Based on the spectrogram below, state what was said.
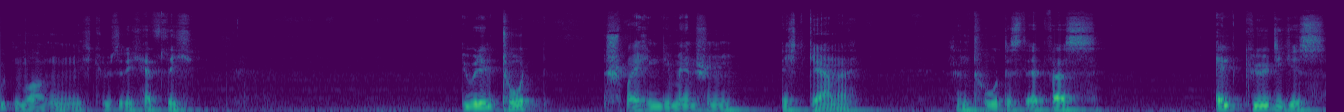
Guten Morgen, ich grüße dich herzlich. Über den Tod sprechen die Menschen nicht gerne. Denn Tod ist etwas Endgültiges,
